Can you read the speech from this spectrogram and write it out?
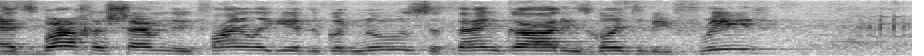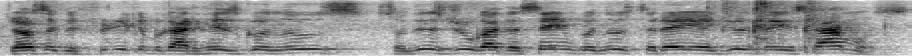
as Baruch Hashem, they finally gave the good news. So thank God he's going to be freed. Just like the Frierdiker got his good news, so this Jew got the same good news today in Yud Tammuz.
